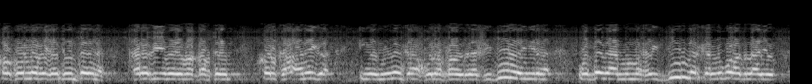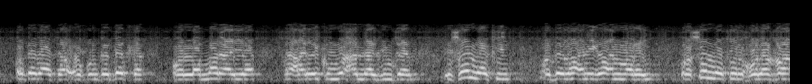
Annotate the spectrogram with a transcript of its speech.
kolkuu nabiga dhintayna taladii bayba qabteen. Kolka aniga iyo nimanka khulafaa raashidiin la yihaah wadadaanu maray diin marka lagu hadlaayo? Wadadaasaa xukunta dadka oo la maraya. Fa calaykum waxaad laasimtaan bisunati waddada aniga aan maray wa sunati alkhulafaa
